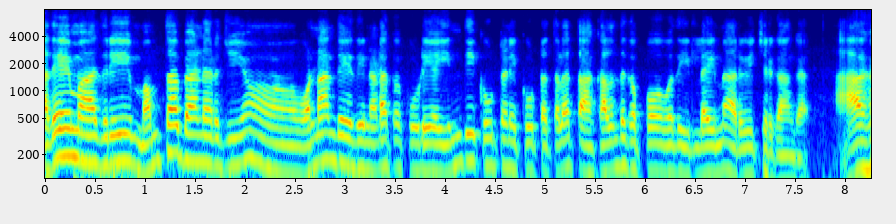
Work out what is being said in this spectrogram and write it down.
அதே மாதிரி மம்தா பானர்ஜியும் ஒன்னாம் தேதி நடக்கக்கூடிய இந்தி கூட்டணி கூட்டத்துல தான் கலந்துக்க போவது இல்லைன்னு அறிவிச்சிருக்காங்க. ஆக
